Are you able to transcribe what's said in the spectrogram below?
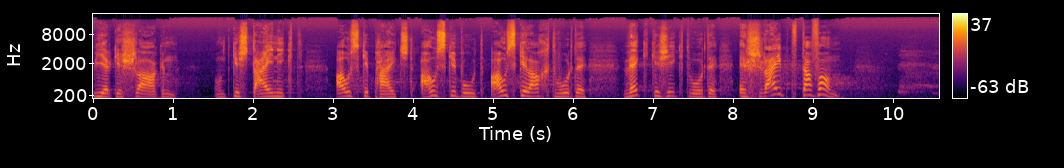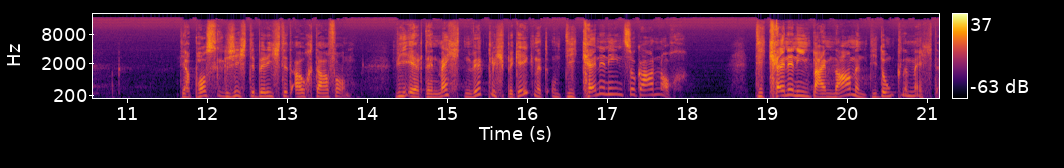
wie er geschlagen und gesteinigt, ausgepeitscht, ausgebuht, ausgelacht wurde, weggeschickt wurde. Er schreibt davon. Die Apostelgeschichte berichtet auch davon, wie er den Mächten wirklich begegnet und die kennen ihn sogar noch. Die kennen ihn beim Namen, die dunklen Mächte.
